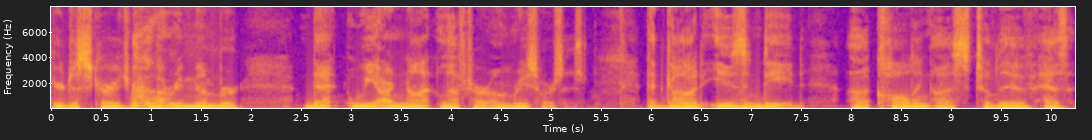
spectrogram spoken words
your discouragement. But remember that we are not left our own resources. That God is indeed uh, calling us to live as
